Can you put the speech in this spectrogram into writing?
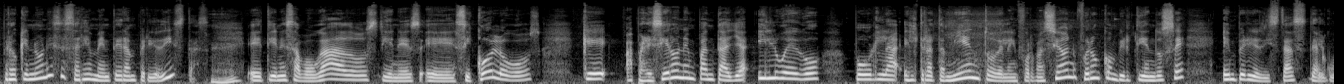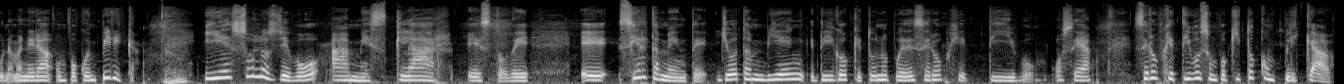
pero que no necesariamente eran periodistas. Eh, tienes abogados, tienes eh, psicólogos que aparecieron en pantalla y luego por la, el tratamiento de la información fueron convirtiéndose en periodistas de alguna manera un poco empírica. Y eso los llevó a mezclar esto de eh, ciertamente, yo también digo que tú no puedes ser objetivo. O sea, ser objetivo es un poquito complicado,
